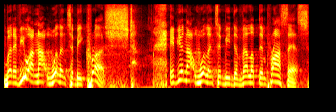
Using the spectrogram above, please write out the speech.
But if you are not willing to be crushed, if you're not willing to be developed and processed,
